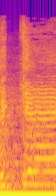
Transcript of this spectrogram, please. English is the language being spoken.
the game.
